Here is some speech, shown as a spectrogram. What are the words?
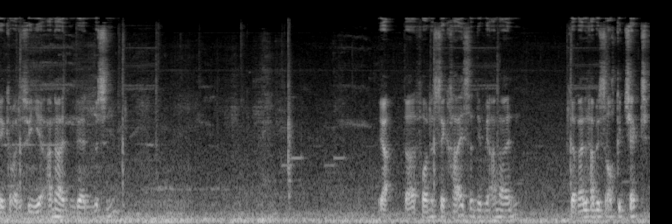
Denke mal, dass wir hier anhalten werden müssen. Ja, da vorne ist der Kreis, an dem wir anhalten. Mittlerweile habe ich es auch gecheckt.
